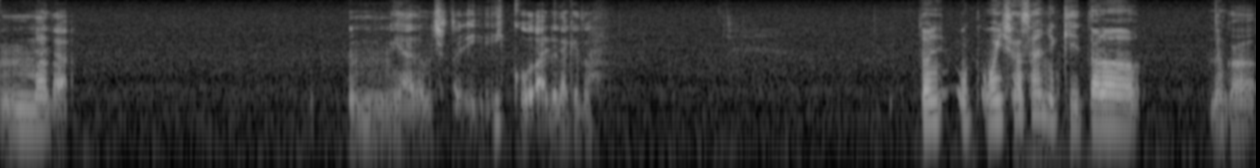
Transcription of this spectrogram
まだ。うんいやでもちょっと一個あれだけど。おお医者さんに聞いたらなんか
